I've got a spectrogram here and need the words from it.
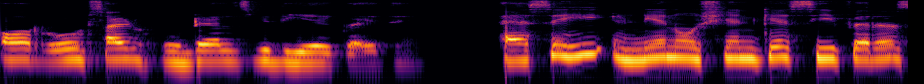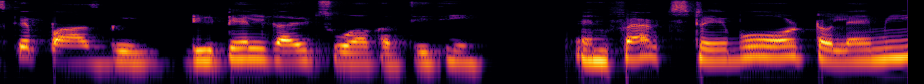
और रोड साइड होटल्स भी दिए गए थे। ऐसे ही इंडियन ओशियन के सी फेरर्स के पास भी डिटेल गाइड्स हुआ करती थी। इनफैक्ट स्ट्रेबो और टोलेमी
